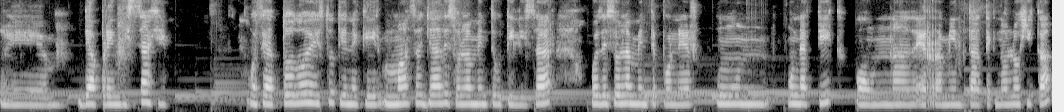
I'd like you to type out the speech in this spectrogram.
eh, de aprendizaje. O sea, todo esto tiene que ir más allá de solamente utilizar o de solamente poner un, una TIC o una herramienta tecnológica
